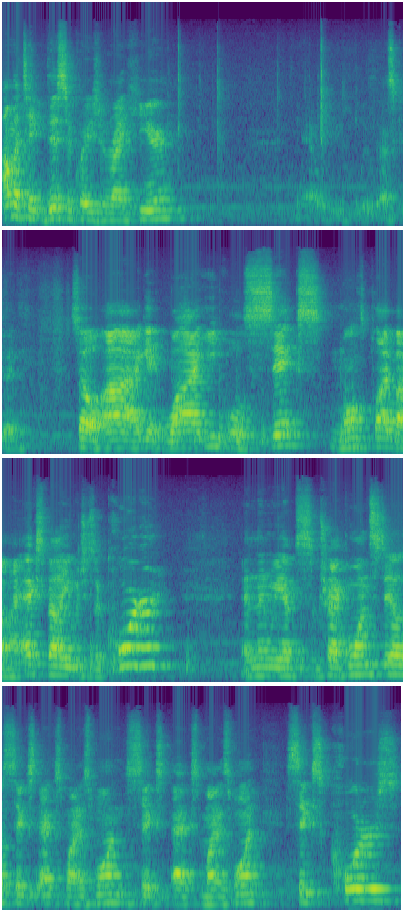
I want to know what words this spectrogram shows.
I'm going to take this equation right here. Yeah, we use blue, that's good. So uh, I get y equals 6 multiplied by my x value, which is a quarter. And then we have to subtract 1 still, 6x minus 1, 6x minus 1, 6 quarters.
